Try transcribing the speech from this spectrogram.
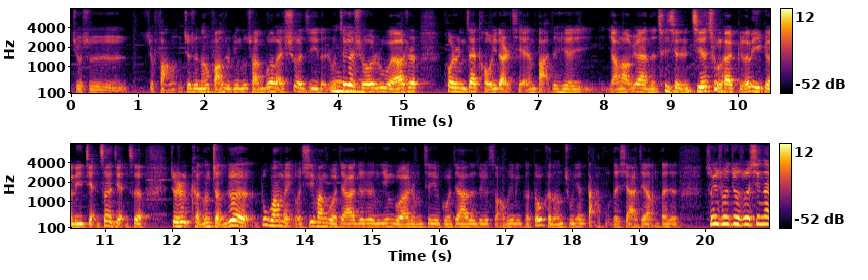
就是就防就是能防止病毒传播来设计的。如果这个时候如果要是或者你再投一点钱，把这些养老院的这些人接出来隔离隔离，检测检测。就是可能整个不光美国西方国家，就是英国啊什么这些国家的这个死亡病例可都可能出现大幅的下降。但是，所以说就是说现在，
